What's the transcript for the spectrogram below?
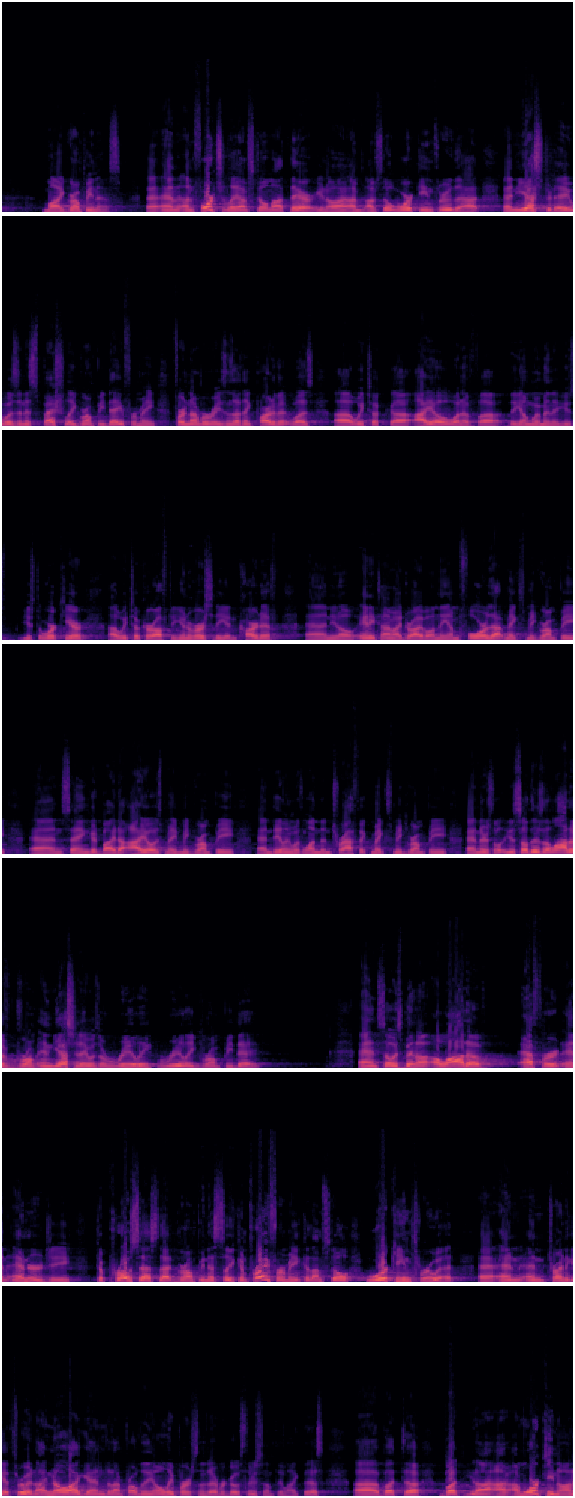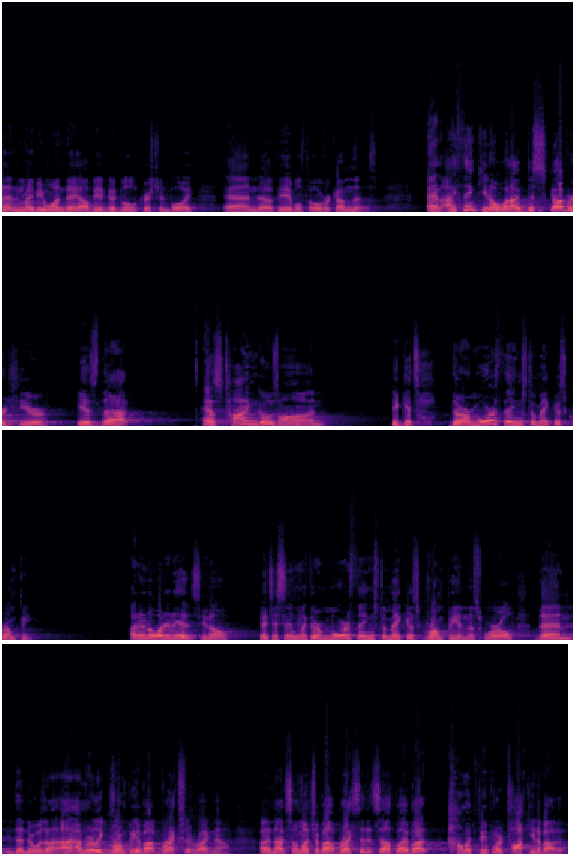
my grumpiness. And unfortunately, I'm still not there. You know, I'm, I'm still working through that. And yesterday was an especially grumpy day for me for a number of reasons. I think part of it was uh, we took uh, Io, one of uh, the young women that used, used to work here, uh, we took her off to university in Cardiff. And, you know, anytime I drive on the M4, that makes me grumpy. And saying goodbye to Io has made me grumpy and dealing with London traffic makes me grumpy. And there's a, so there's a lot of grump. And yesterday was a really, really grumpy day. And so it's been a, a lot of effort and energy to process that grumpiness. So you can pray for me because I'm still working through it and, and trying to get through it. And I know, again, that I'm probably the only person that ever goes through something like this. Uh, but, uh, but, you know, I, I'm working on it, and maybe one day I'll be a good little Christian boy and uh, be able to overcome this. And I think, you know, what I've discovered here is that as time goes on, it gets, there are more things to make us grumpy. I don't know what it is, you know? It just seems like there are more things to make us grumpy in this world than, than there was. I, am really grumpy about Brexit right now. Uh, not so much about Brexit itself, but about how much people are talking about it.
